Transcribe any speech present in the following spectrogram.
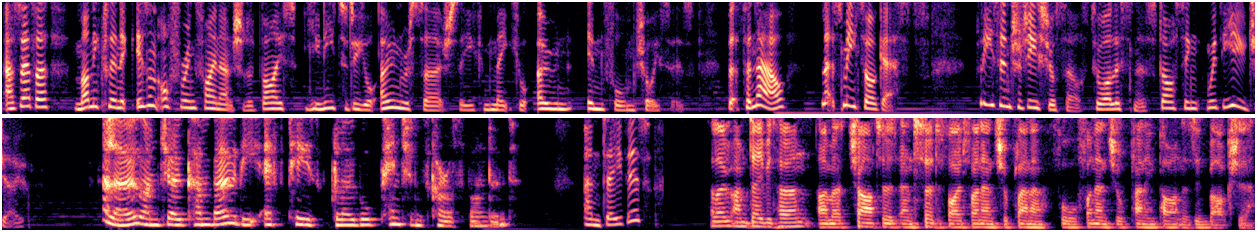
As ever, Money Clinic isn't offering financial advice. You need to do your own research so you can make your own informed choices. But for now, let's meet our guests. Please introduce yourselves to our listeners, starting with you, Joe. Hello, I'm Joe Cumbo, the FT's Global Pensions Correspondent. And David. Hello, I'm David Hearn. I'm a chartered and certified financial planner for Financial Planning Partners in Berkshire.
